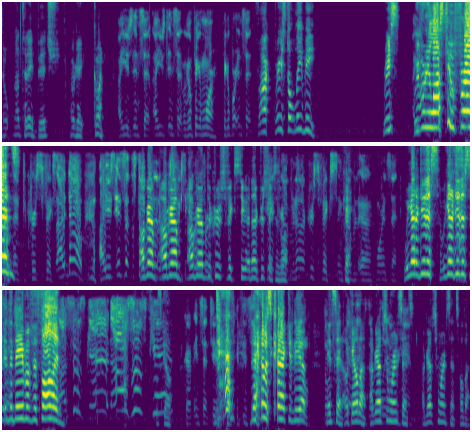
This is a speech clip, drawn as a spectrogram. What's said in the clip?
Nope, not today, bitch. Okay, come on. I used incense. I used incense. We'll go pick up more. Pick up more incense. Fuck, Reese, don't leave me. Reese, I we've already lost two friends. The crucifix. I know. I used incense to stop. I'll grab, it, and a I'll grab, I'll grab the crucifix too. Another Yeah, crucifix as well. another crucifix and Okay. grab uh, more incense. We gotta do this. We gotta do this in the name of the fallen. I'm so scared. I'm so scared. Let's go. Grab incense too. Incense. Dad was cracking me up. Incense. Okay, hold on. I'll grab some more out of your incense. I'll grab some more incense. Hold on.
